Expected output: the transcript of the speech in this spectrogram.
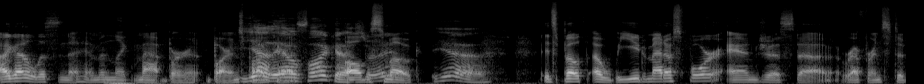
I gotta listen to him and like Matt Bur- Barnes. Yeah, they have a podcast. podcast. All the right? smoke. Yeah. It's both a weed metaphor and just a reference to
